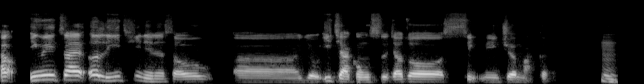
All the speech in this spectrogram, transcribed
好，因为在二零一七年的时候，呃，有一家公司叫做 Signature Market，嗯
